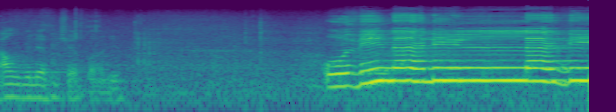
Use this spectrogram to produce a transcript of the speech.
أعوذ بالله من الشيطان الرجيم أذن للذين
